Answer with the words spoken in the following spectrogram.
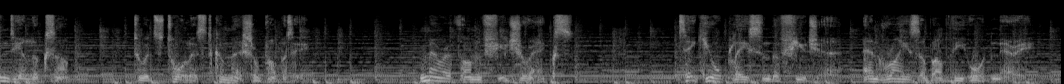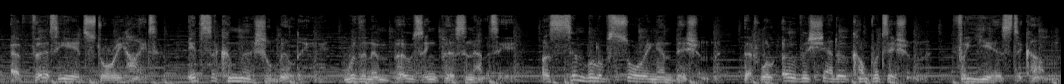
India looks up to its tallest commercial property, Marathon Futurex. Take your place in the future and rise above the ordinary. At 38-story height, it's a commercial building with an imposing personality, a symbol of soaring ambition that will overshadow competition for years to come.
